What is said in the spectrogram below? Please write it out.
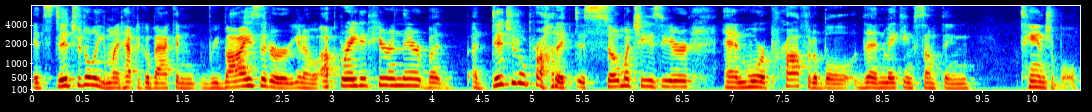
it's digital. You might have to go back and revise it or, you know, upgrade it here and there, but a digital product is so much easier and more profitable than making something tangible.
